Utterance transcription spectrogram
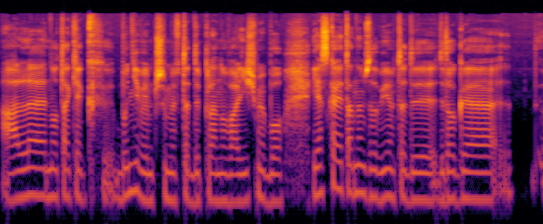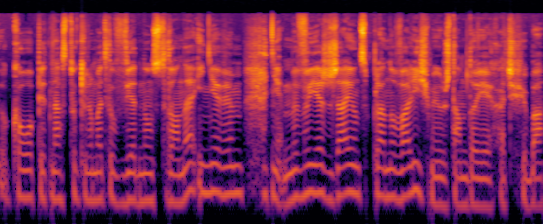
ale no tak jak, bo nie wiem, czy my wtedy planowaliśmy, bo ja z Kajetanem zrobiłem wtedy drogę około 15 km w jedną stronę i nie wiem, nie, my wyjeżdżając planowaliśmy już tam dojechać chyba.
